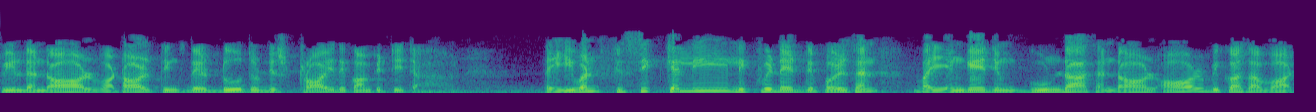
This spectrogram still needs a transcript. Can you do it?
field and all, what all things they do to destroy the competitor. They even physically liquidate the person by engaging gundas and all, all because of what?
